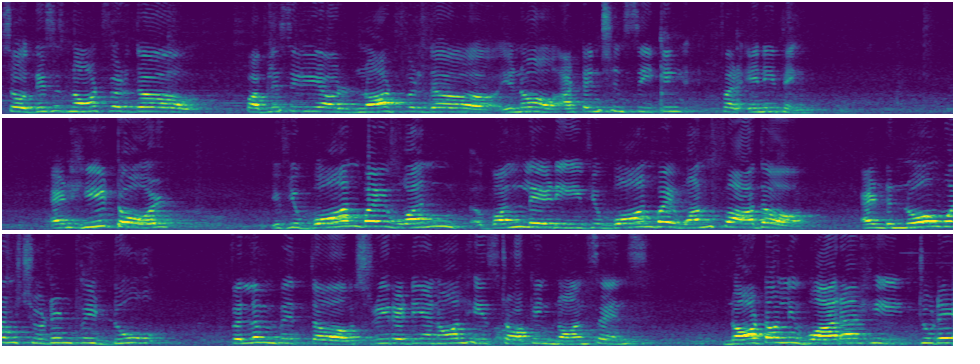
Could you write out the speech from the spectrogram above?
So this is not for the publicity or not for the, you know, attention seeking for anything. And he told if you born by one one lady if you born by one father and no one shouldn't we do film with uh, Sri Reddy and all he is talking nonsense. Not only Varahi today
